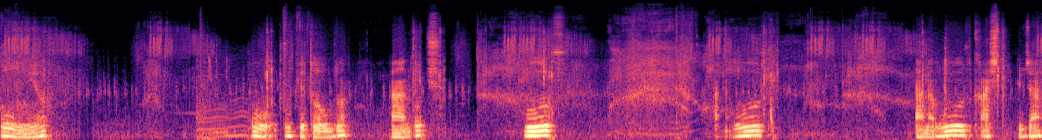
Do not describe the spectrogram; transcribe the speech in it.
olmuyor. O bu kötü oldu. Yani uç. Vur. Tane vur. Tane vur. Kaçtık güzel.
